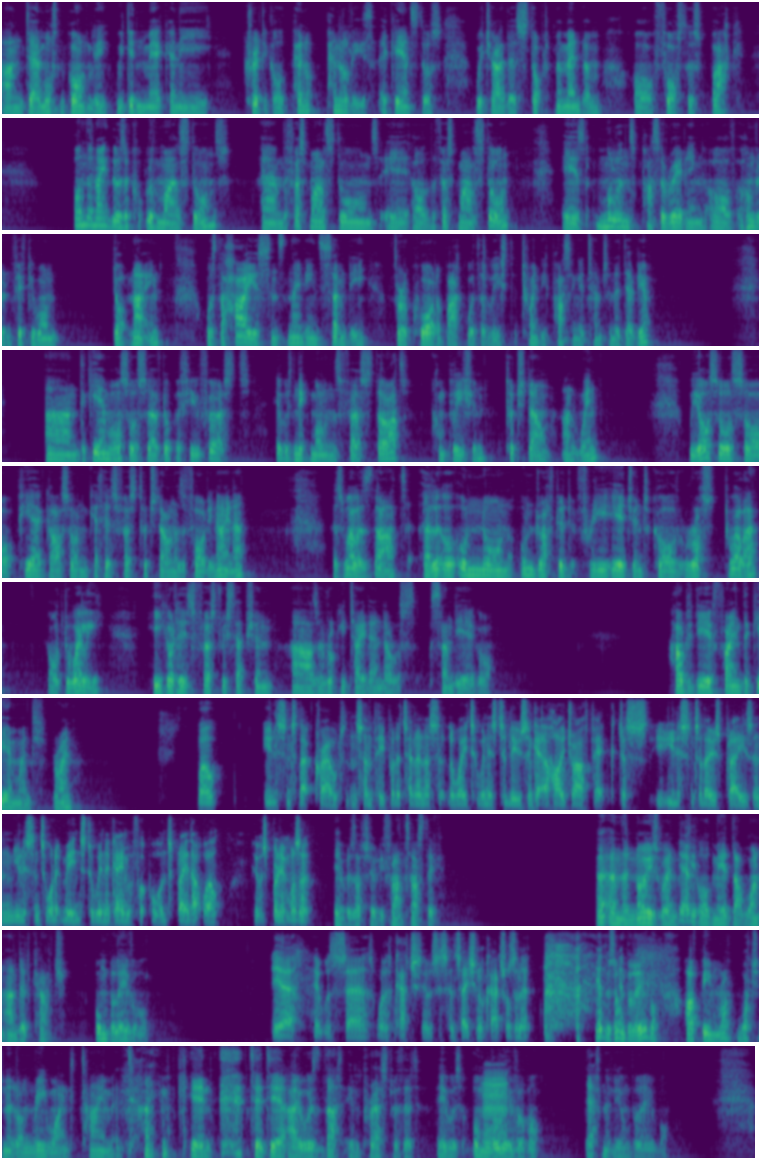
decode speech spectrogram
And uh, most importantly, we didn't make any critical pen- penalties against us, which either stopped momentum or forced us back. On the night, there was a couple of milestones. Um, the first milestones, i- or the first milestone, is Mullens' passer rating of 151.9 was the highest since 1970 for a quarterback with at least 20 passing attempts in a debut. And the game also served up a few firsts. It was Nick Mullens' first start, completion, touchdown, and win. We also saw Pierre Garcon get his first touchdown as a 49er. As well as that, a little unknown undrafted free agent called Ross Dweller, or Dwelley, he got his first reception as a rookie tight end out of San Diego. How did you find the game went, Brian? Well, you listen to that crowd, and some people are telling us that the way to win is to lose and get a high draft pick. Just you listen to those plays, and you listen to what it means to win a game of football and to play that well. It was brilliant, wasn't it? It was absolutely fantastic. And the noise when Yeah. Kittle made that one handed catch, unbelievable. Yeah, it was. Uh, what a catch! It was a sensational catch, wasn't it? It was unbelievable. I've been ro- watching it on rewind time and time again today. I was that impressed with it. It was unbelievable. Definitely unbelievable.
